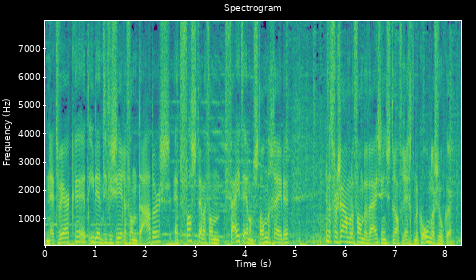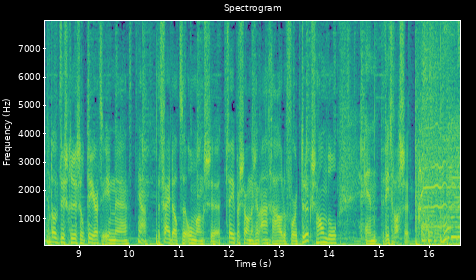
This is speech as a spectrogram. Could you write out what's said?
netwerken, het identificeren van daders, het vaststellen van feiten en omstandigheden en het verzamelen van bewijzen in strafrechtelijke onderzoeken. En dat heeft dus geresulteerd in uh, ja, het feit dat uh, onlangs uh, twee personen zijn aangehouden voor drugshandel en witwassen. 100%,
